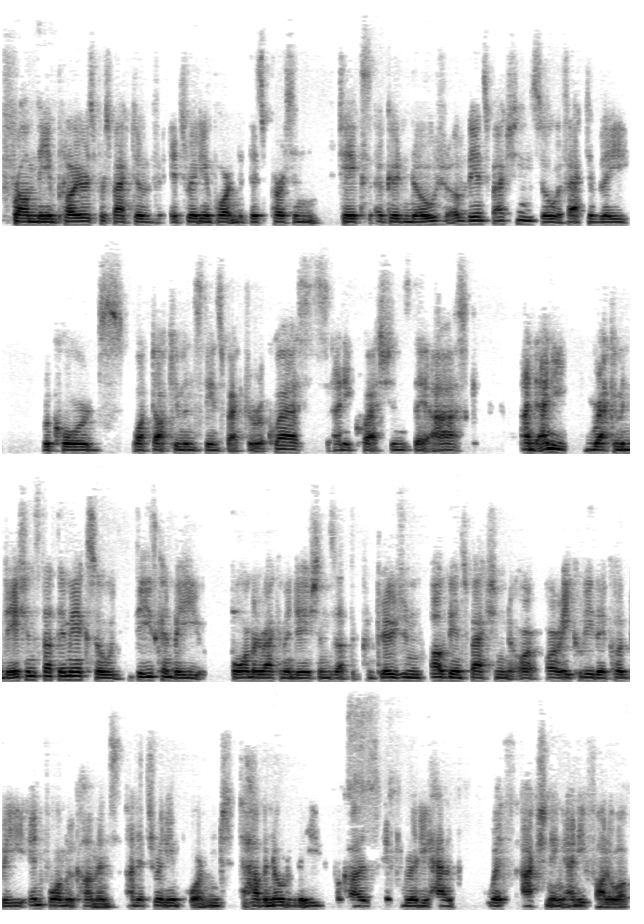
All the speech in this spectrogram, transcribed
from the employer's perspective, it's really important that this person takes a good note of the inspection. So effectively records what documents the inspector requests, any questions they ask, and any recommendations that they make. So these can be formal recommendations at the conclusion of the inspection, or, or equally, they could be informal comments. And it's really important to have a note of these because it can really help with actioning any follow up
